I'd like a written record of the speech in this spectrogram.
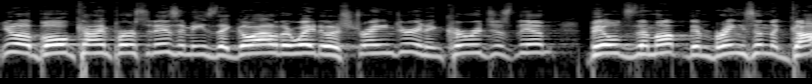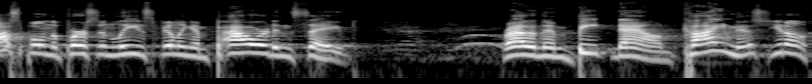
You know what a bold, kind person is? It means they go out of their way to a stranger and encourages them, builds them up, then brings in the gospel, and the person leaves feeling empowered and saved rather than beat down. Kindness, you know,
